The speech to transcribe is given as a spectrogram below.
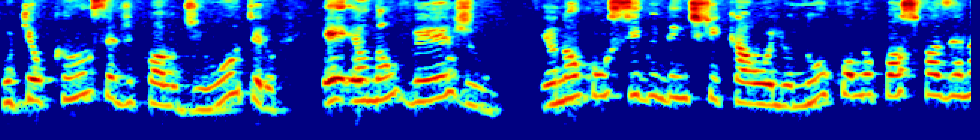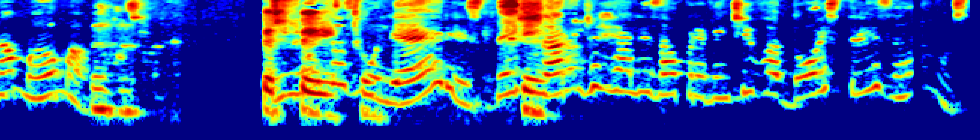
porque o câncer de colo de útero, eu não vejo eu não consigo identificar olho nu como eu posso fazer na mama. Uhum. Perfeito. E muitas mulheres deixaram Sim. de realizar o preventivo há dois, três anos.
